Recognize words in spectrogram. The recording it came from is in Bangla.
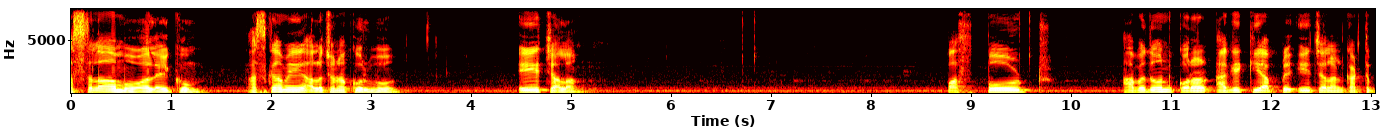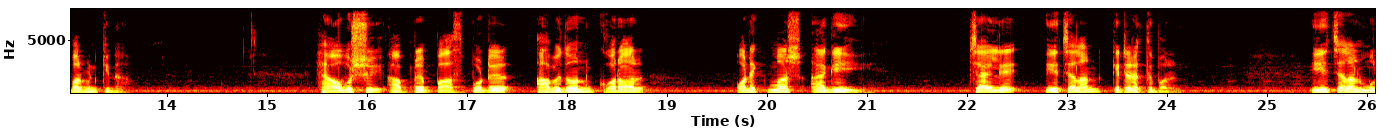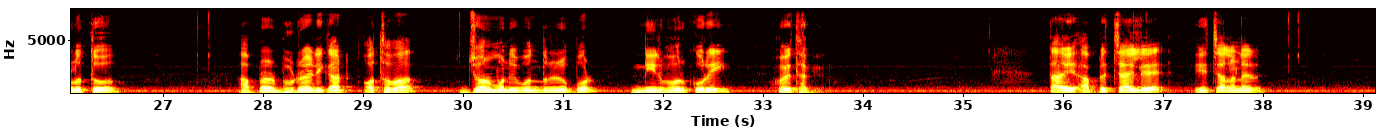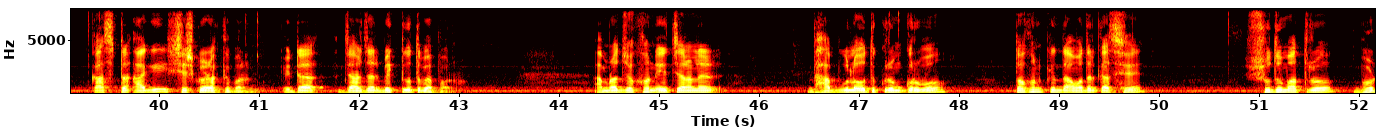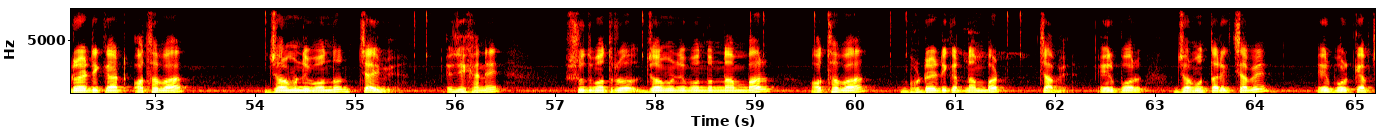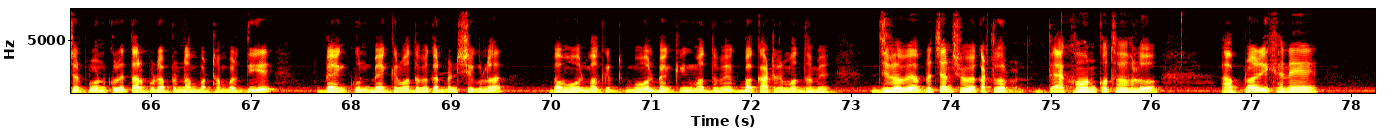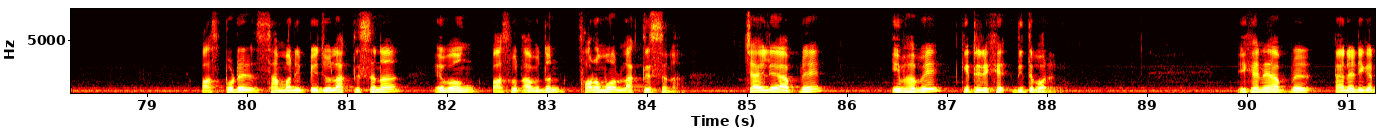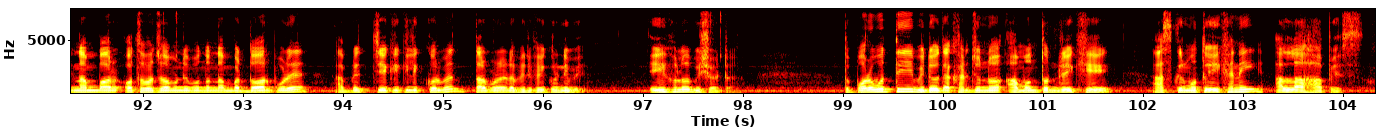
আসসালামু আলাইকুম। আজকে আমি আলোচনা করব এ চালান। পাসপোর্ট আবেদন করার আগে কি আপনি এই চালান কাটতে পারবেন কি না হ্যাঁ অবশ্যই। আপনি পাসপোর্টের আবেদন করার অনেক মাস আগেই চাইলে এই চালান কেটে রাখতে পারেন। এই চালান মূলত আপনার ভোটার আইডি কার্ড অথবা জন্ম নিবন্ধনের উপর নির্ভর করেই হয়ে থাকে। তাই আপনি চাইলে এই চালানের কাজটা আগেই শেষ করে রাখতে পারেন। এটা যার যার ব্যক্তিগত ব্যাপার। আমরা যখন এই চালানের ধাপগুলো অতিক্রম করব, তখন কিন্তু আমাদের কাছে শুধুমাত্র ভোটার আইডি কার্ড অথবা জন্ম নিবন্ধন চাইবে। এই যেখানে শুধুমাত্র জন্ম নিবন্ধন নাম্বার অথবা ভোটার আইডি কার্ড নাম্বার চাবে। এরপর জন্ম তারিখ চাবে, এরপর ক্যাপচার পূরণ করে তারপরে আপনার নাম্বার টাম্বার দিয়ে ব্যাংক কোন ব্যাংকের মাধ্যমে কাটবেন সেগুলা বা মোবাইল মার্কেট, মোবাইল ব্যাংকিং মাধ্যমে বা কার্ডের মাধ্যমে যেভাবে আপনি চান সেভাবে কাটতে পারবেন। তো এখন কথা হলো আপনার এখানে পাসপোর্টের সামারি পেজও লাগতেছে না এবং পাসপোর্ট আবেদন ফর্মও লাগতেছে না। চাইলে আপনি এভাবে কেটে রেখে দিতে পারেন। এখানে আপনার এনআইডি কার্ড নাম্বার অথবা জন্ম নিবন্ধন নাম্বার দেওয়ার পরে আপনি চেকে ক্লিক করবেন, তারপরে এটা ভেরিফাই করে নেবে। এই হলো বিষয়টা। তো পরবর্তী ভিডিও দেখার জন্য আমন্ত্রণ রেখে আজকের মতো এখানেই। আল্লাহ হাফেজ।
